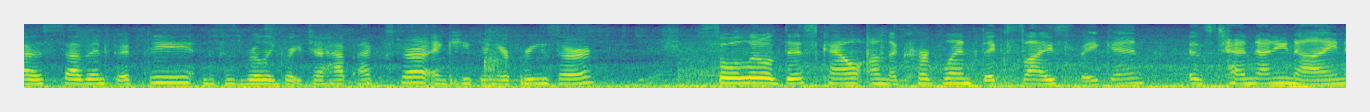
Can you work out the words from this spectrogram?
is 7.50. This is really great to have extra and keep in your freezer. So a little discount on the Kirkland thick slice bacon is 10.99.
